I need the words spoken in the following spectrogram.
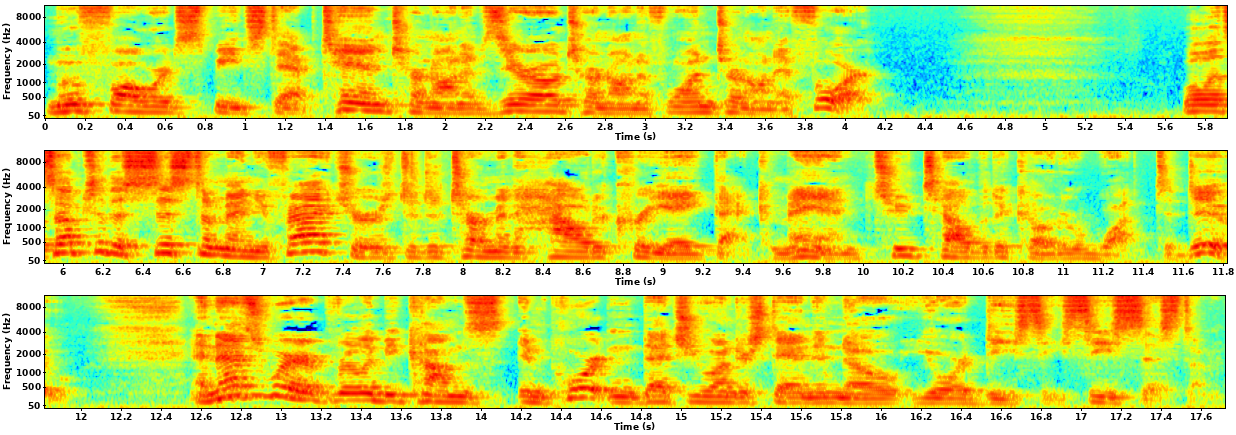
move forward, speed step 10, turn on F0, turn on F1, turn on F4. Well, it's up to the system manufacturers to determine how to create that command to tell the decoder what to do. And that's where it really becomes important that you understand and know your DCC system.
